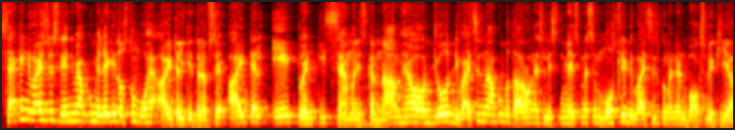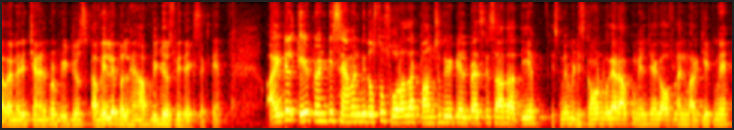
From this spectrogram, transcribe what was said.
सेकंड डिवाइस जो इस रेंज में आपको मिलेगी दोस्तों वो है आईटेल की तरफ़ से। आईटेल A27 इसका नाम है और जो डिवाइसेस मैं आपको बता रहा हूँ इस लिस्ट में इसमें से मोस्टली डिवाइसेस को मैंने अनबॉक्स भी किया हुआ है। मेरे चैनल पर वीडियोस अवेलेबल हैं आप वीडियोस भी देख सकते हैं। आईटेल A27 भी दोस्तों 16,500 की रिटेल प्राइस के साथ आती है। इसमें भी डिस्काउंट वगैरह आपको मिल जाएगा ऑफलाइन मार्केट में।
